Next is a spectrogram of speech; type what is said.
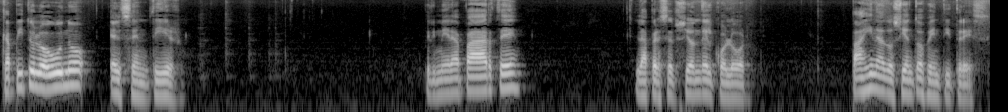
Capítulo 1 el sentir. Primera parte, la percepción del color. Página 223.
